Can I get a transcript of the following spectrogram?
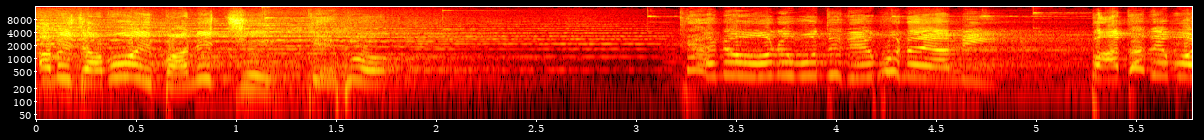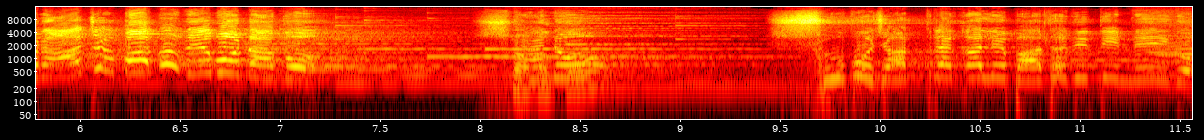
আমি যাব ওই বাণিজ্যে। দেব। কেন অনুমতি দেব না আমি? বাধা দেব না আজও বাধা দেব না গো। কেন? শুভ যাত্রাকালে বাধা দিতে নেই গো।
